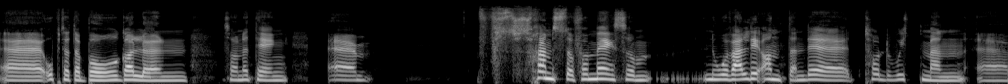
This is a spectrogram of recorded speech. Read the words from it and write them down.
eh, opptatt av borgerlønn, sånne ting. Eh, fremstår for meg som noe veldig annet enn det Todd Whitman eh,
